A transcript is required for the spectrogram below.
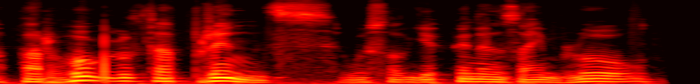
a verhugelter Prinz, wo es hat gefunden sein Blut,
